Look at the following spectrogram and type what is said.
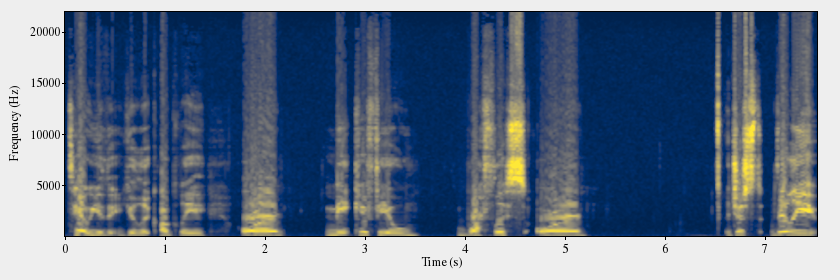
tell you that you look ugly, or make you feel worthless, or just really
